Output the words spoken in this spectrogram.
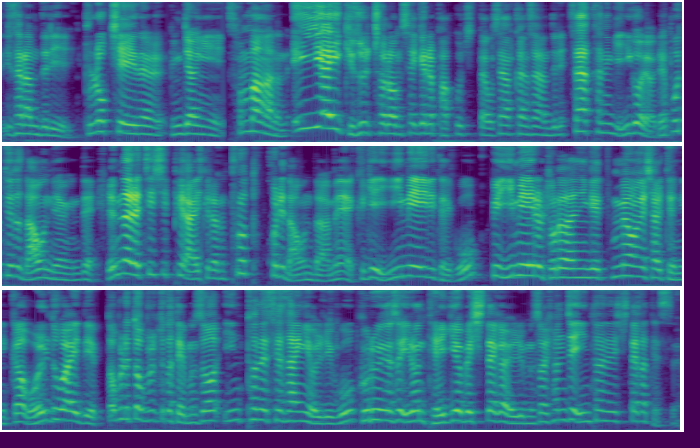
이 사람들이 블록체인을 굉장히 선망하는 AI 기술처럼 세계를 바꿀 수 있다고 생각하는 사람들이 생각하는 게 이거예요. 레포트에도 나온 내용인데 옛날에 TCP/IP라는 프로토콜이 나온 다음에 그게 이메일이 되고 그 이메일을 돌아다니는 게 현명하게 잘 되니까 월드와이드 웹 WWW가 되면서 인터넷 세상이 열리고 그로 인해서 이런 대기업의 시대가 열리면서 현재 인터넷 시대가 됐어요.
